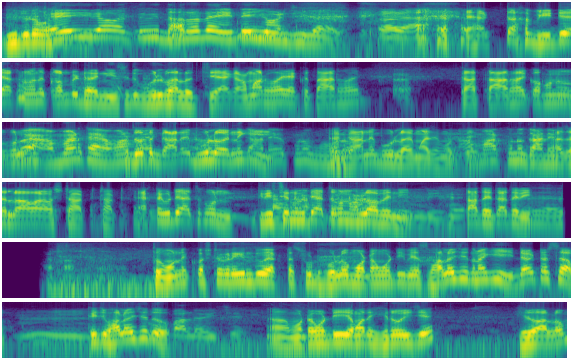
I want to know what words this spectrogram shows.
ভিডিওটা এই তুমি ধরো না এটাই অরিজিনাল একটা ভিডিও এখন আমাদের কমপ্লিট হয়নি শুধু ভুল ভালো হচ্ছে। এক আমার হয় এক তার হয়। কার তার হয় কখনো কখনো? আমার আমার তো গানে ভুল হয় নাকি? হয় গানে ভুল হয় মাঝে মধ্যে। আমার কোনো গানে আচ্ছা চলো আবার স্টার্ট স্টার্ট একটা ভিডিও এতক্ষণ তিরিশ সেকেন্ড ভিডিও এতক্ষণ হলো হবে নি। তাড়াতাড়ি তাড়াতাড়ি। তো অনেক কষ্ট করে কিন্তু একটা শ্যুট হলো মোটামুটি বেশ ভালো হয়েছে তো নাকি? ডাক্তার সাহেব কিছু ভালো হয়েছে তো? ভালো হয়েছে। মোটামুটি আমাদের হিরো হয়েছে হিরো আলম।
